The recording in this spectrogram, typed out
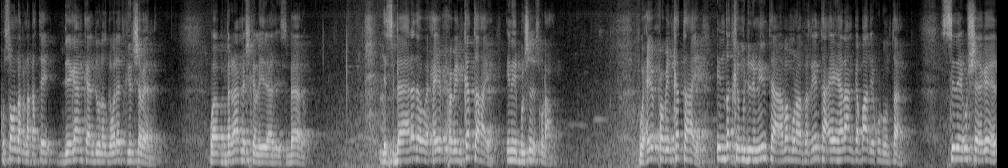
ku soo naqnaqatay deegaankan dowlad goboleedka hirshabeelle waa barnaamijka la yidhaahdo isbaaro. Isbaarada waxay xubin ka tahay inay bulshada isku dhacdo. Waxay xubin ka tahay in dadka mujrimiinta ama munaafiqiinta ay helaan gabaad ay ku dhuntaan siday u sheegeen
